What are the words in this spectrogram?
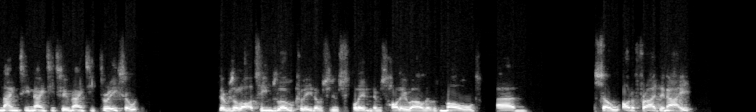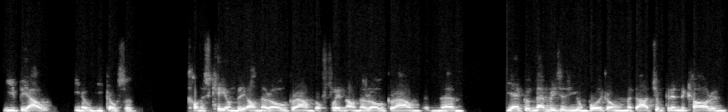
1992-93, so there was a lot of teams locally. There was, there was Flint, there was Hollywell, there was Mould. Um, so on a Friday night, you'd be out. You know, you go to Connah's Quay on the on their old ground or Flint on their old ground, and um, yeah, good memories as a young boy going with my dad, jumping in the car and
